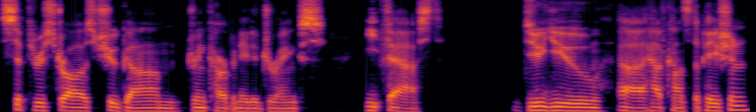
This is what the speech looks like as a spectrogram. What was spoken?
sip through straws, chew gum, drink carbonated drinks, eat fast? Do you uh, have constipation?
